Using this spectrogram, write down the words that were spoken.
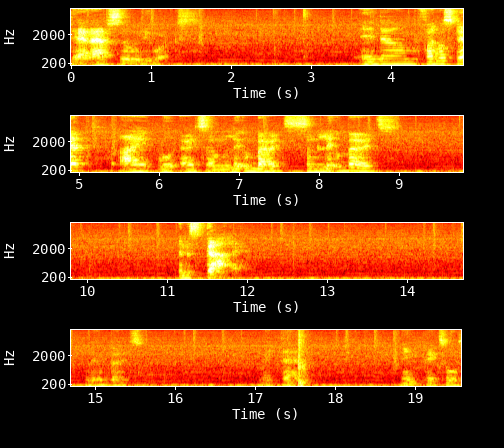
That absolutely works. And um, final step, I will add some little birds, some little birds in the sky. Little birds. Make that eight pixels.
